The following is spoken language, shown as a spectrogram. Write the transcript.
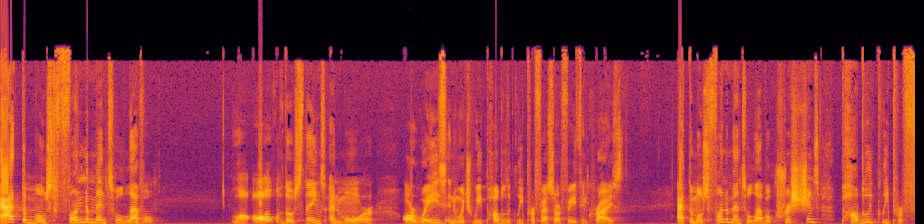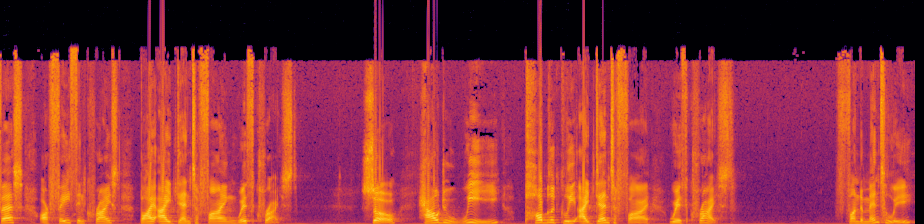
at the most fundamental level, while all of those things and more are ways in which we publicly profess our faith in Christ, at the most fundamental level, Christians publicly profess our faith in Christ by identifying with Christ. So, how do we publicly identify with Christ? Fundamentally,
